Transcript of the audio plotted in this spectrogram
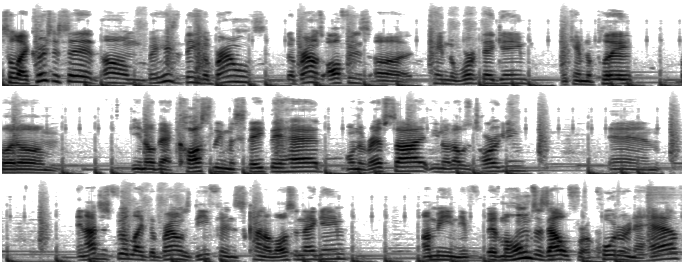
So like Christian said, um, but here's the thing: the Browns, the Browns offense, uh, came to work that game. They came to play, but um, you know that costly mistake they had on the ref side, you know that was a targeting, and and I just feel like the Browns defense kind of lost in that game. I mean, if if Mahomes is out for a quarter and a half,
